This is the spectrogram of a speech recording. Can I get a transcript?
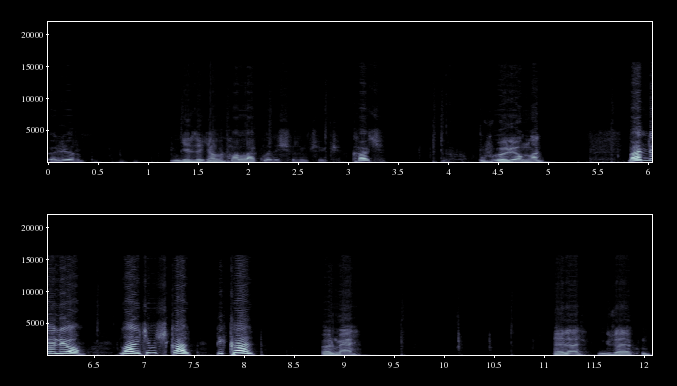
Ölüyorum. Gerizekalı. Parlaklığı düşürdüm çünkü. Kaç? Uf ölüyorum lan. Ben de ölüyorum. Lan iki buçuk kalp. Bir kalp. Ölme. Helal. Güzel yakın.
